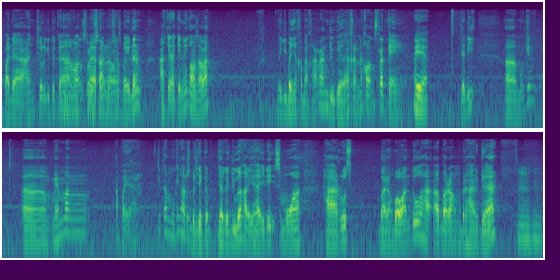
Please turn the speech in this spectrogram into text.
pada hancur gitu kan, Nah, konslet rusak, dan lain sebagainya. Dan akhir-akhir ini kalau nggak salah lagi banyak kebakaran juga karena konslet kayaknya. Iya. Jadi eh, mungkin eh, memang apa ya? Kita mungkin harus berjaga-jaga juga kali ya. Jadi semua harus barang bawaan tuh eh, barang berharga Mhm.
